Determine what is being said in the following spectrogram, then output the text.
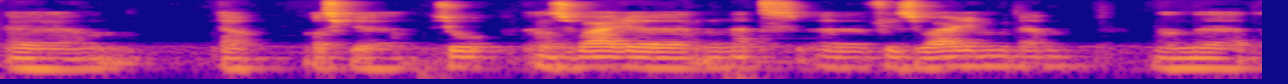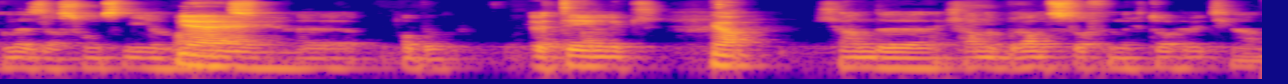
Ehm, ja, als je zo een zware netverzwaring moet hebben, dan, eh, dan is dat soms niet een balans. Ja, ja, Eh, uiteindelijk Ja, gaan de, gaan de brandstoffen er toch uitgaan.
